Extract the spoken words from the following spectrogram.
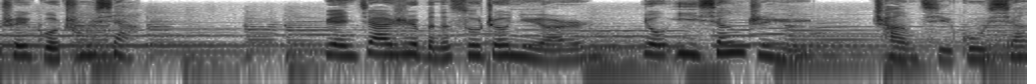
吹过初夏。远嫁日本的苏州女儿，用异乡之语唱起故乡。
